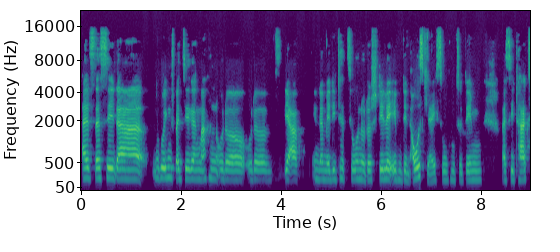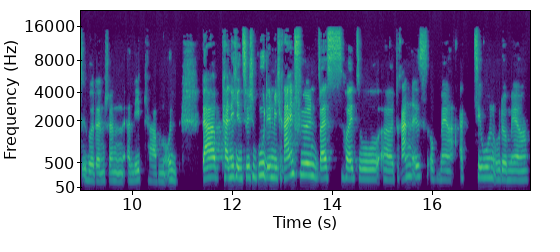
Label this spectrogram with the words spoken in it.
als dass sie da einen ruhigen Spaziergang machen oder, oder, ja, in der Meditation oder Stille eben den Ausgleich suchen zu dem, was sie tagsüber dann schon erlebt haben. Und da kann ich inzwischen gut in mich reinfühlen, was heute so äh, dran ist, ob mehr Aktion oder mehr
